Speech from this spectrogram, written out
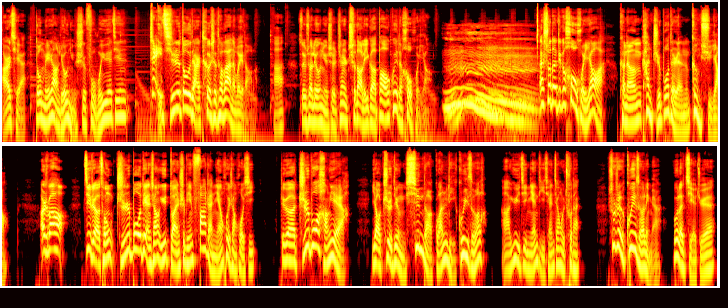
而且都没让刘女士付违约金。这其实都有点特事特办的味道了啊！所以说刘女士真是吃到了一个宝贵的后悔药。嗯，哎，说到这个后悔药啊，可能看直播的人更需要。二十八号，记者从直播电商与短视频发展年会上获悉，这个直播行业啊，要制定新的管理规则了啊，预计年底前将会出台。说这个规则里面，为了解决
